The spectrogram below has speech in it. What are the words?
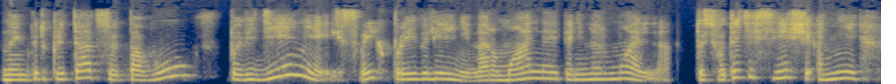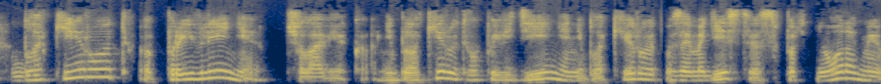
на интерпретацию того поведения и своих проявлений. Нормально это, ненормально. То есть вот эти все вещи, они блокируют э, проявление человека, они блокируют его поведение, они блокируют взаимодействие с партнерами,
